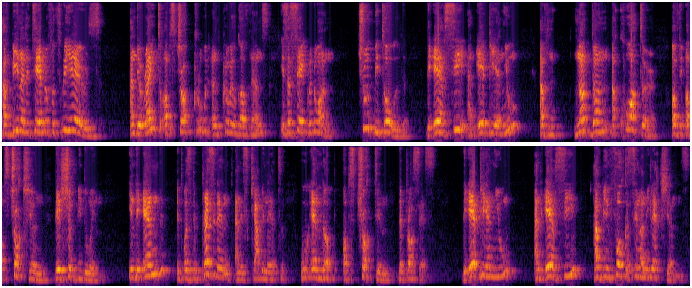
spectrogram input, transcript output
have been at the table for three years, and the right to obstruct crude and cruel governance is a sacred one. truth be told, the AFC and APNU have not done a quarter of the obstruction they should be doing. In the end, it was the president and his cabinet who end up obstructing the process. The APNU and AFC have been focusing on elections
